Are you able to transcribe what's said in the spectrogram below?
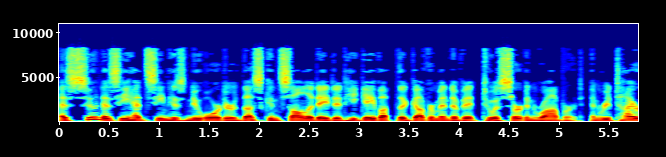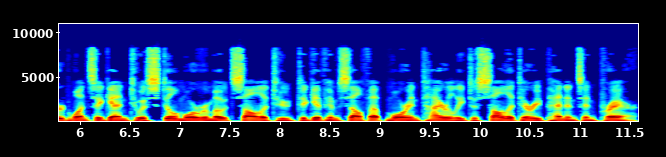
As soon as he had seen his new order thus consolidated he gave up the government of it to a certain Robert, and retired once again to a still more remote solitude to give himself up more entirely to solitary penance and prayer.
